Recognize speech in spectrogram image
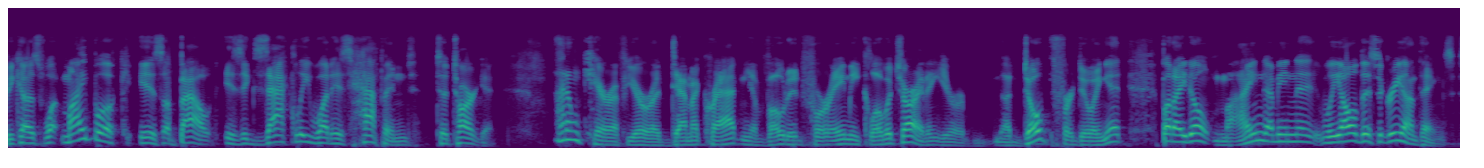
because what my book is about is exactly what has happened to Target. I don't care if you're a Democrat and you voted for Amy Klobuchar. I think you're a dope for doing it, but I don't mind. I mean, uh, we all disagree on things.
